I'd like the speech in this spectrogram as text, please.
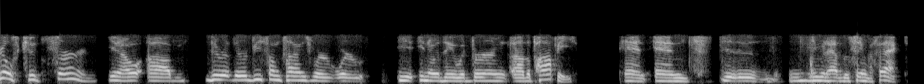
real concern. You know, um, there there would be some times where where you know they would burn uh, the poppy, and and uh, you would have the same effect.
